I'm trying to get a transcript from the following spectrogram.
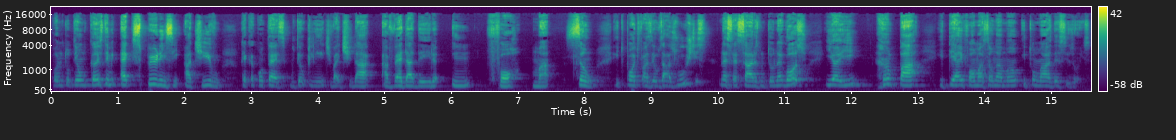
quando tu tem um Customer Experience ativo, o que, é que acontece? O teu cliente vai te dar a verdadeira informação. E tu pode fazer os ajustes necessários no teu negócio e aí rampar e ter a informação na mão e tomar as decisões.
